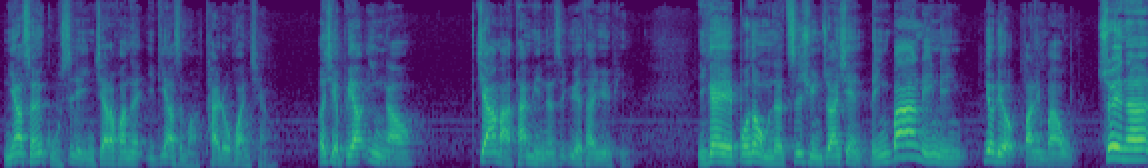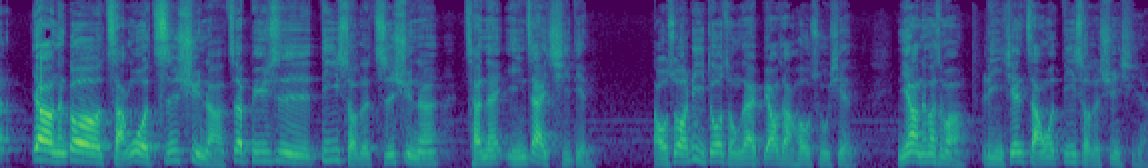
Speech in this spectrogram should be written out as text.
你要成为股市的赢家的话呢，一定要什么？汰弱换强，而且不要硬凹，加码摊平呢是越摊越平。你可以拨通我们的咨询专线零八零零六六八零八五。所以呢。要能够掌握资讯呢，这必须是第一手的资讯呢，才能赢在起点。啊，我说利多总在飙涨后出现，你要能够什么领先掌握第一手的讯息啊。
